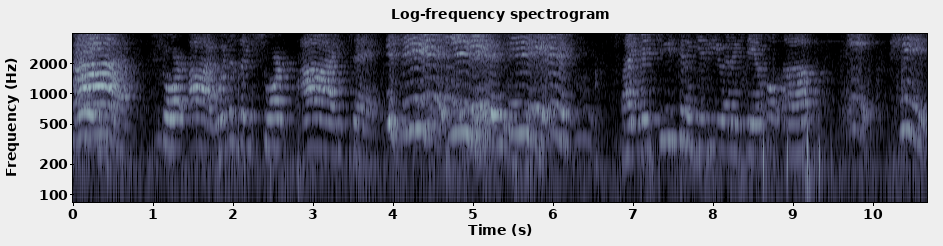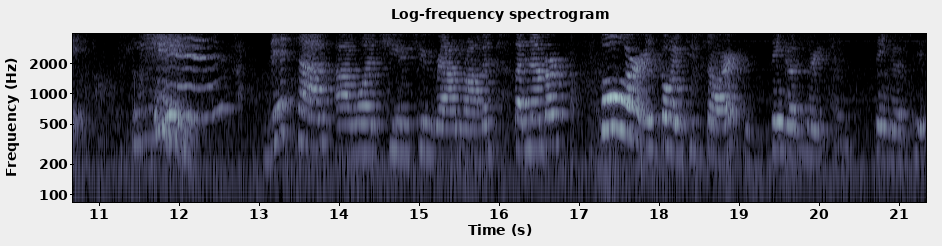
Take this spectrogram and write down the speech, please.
I. Short I. What does a short I say? Like Miss G's going to give you an example of pig. This time I want you to round robin, but number four is going to start. Then go to three. Then go to two.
